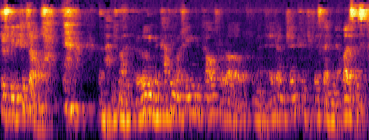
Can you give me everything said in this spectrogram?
das will ich jetzt auch. Dann habe ich mal irgendeine Kaffeemaschine gekauft oder, oder von meinen Eltern geschenkt, ich weiß gar nicht mehr. Aber es ist,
